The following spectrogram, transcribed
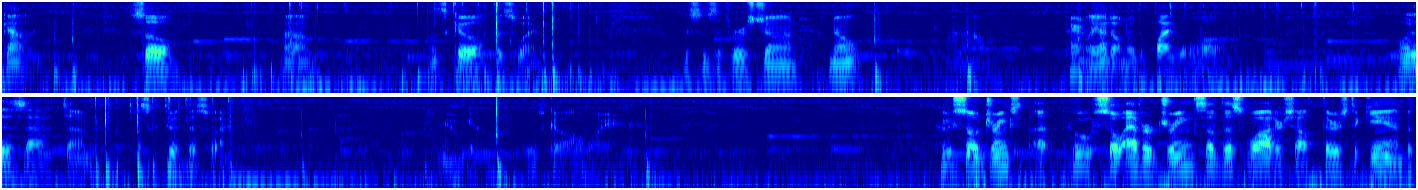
God. So, um, let's go this way. This is the first John. No. Wow. Apparently, I don't know the Bible at all. What is that? Um, let's do it this way. There we go. Let's go all the way here. Whoso drinks, uh, whosoever drinks of this water shall thirst again, but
